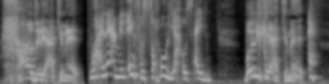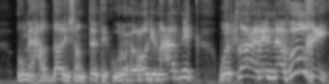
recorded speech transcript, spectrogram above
حاضر يا اعتماد. وهنعمل إيه في السحور يا حسين؟ بقولك إيه يا اعتماد؟ أه. قومي حضري شنطتك وروحي اقعدي مع ابنك واطلعي من نافوخي.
